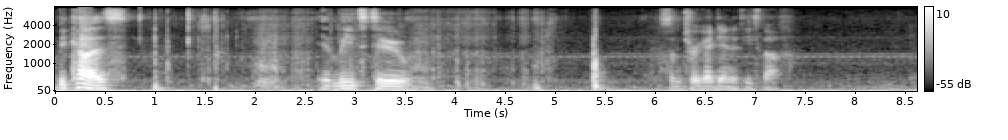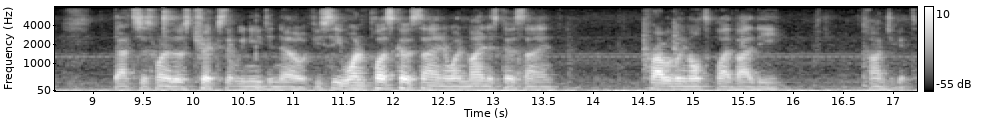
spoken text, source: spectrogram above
Because it leads to some trig identity stuff. That's just one of those tricks that we need to know. If you see 1 plus cosine or 1 minus cosine, probably multiply by the conjugate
